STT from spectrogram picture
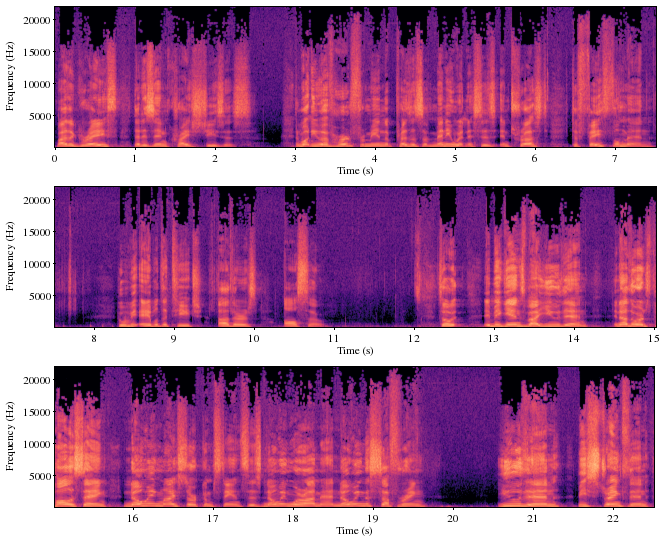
by the grace that is in Christ Jesus. And what you have heard from me in the presence of many witnesses, entrust to faithful men who will be able to teach others also. So it begins by you then. In other words, Paul is saying, knowing my circumstances, knowing where I'm at, knowing the suffering, you then be strengthened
